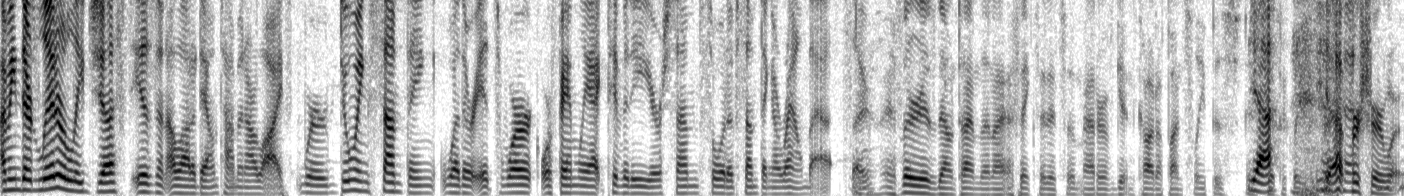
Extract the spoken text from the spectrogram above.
I mean, there literally just isn't a lot of downtime in our life. We're doing something, whether it's work or family activity or some sort of something around that. So, Yeah, if there is downtime, then I, I think that it's a matter of getting caught up on sleep. Is, is Yeah. typically Yep. for sure. What,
